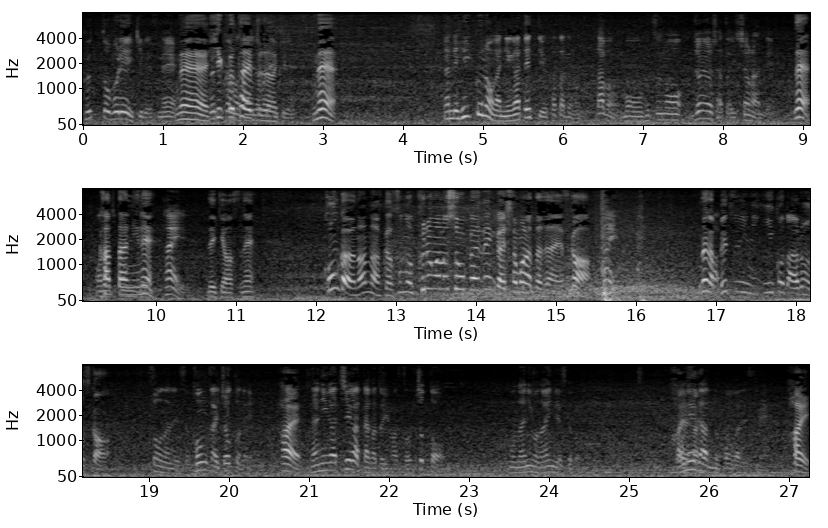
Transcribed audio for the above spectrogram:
フットブレーキですね。ねえ引くタイプじゃなくて。ね。なんで引くのが苦手っていう方でも多分もう普通の乗用車と一緒なんで。ね簡単にね感じでできますね今回は何なんですか？その車の紹介前回してもらったじゃないですか。はい。はいなんか別にいいことあるんですか？そうなんですよ。今回ちょっとねはい。何が違ったかと言いますとちょっともう何もないんですけど、はいはい。お値段の方がですねはい。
